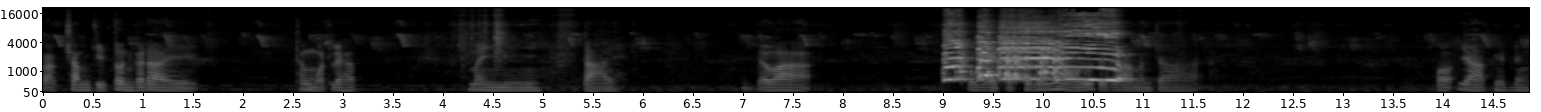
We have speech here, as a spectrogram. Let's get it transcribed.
ปักชำกี่ต้นก็ได้ทั้งหมดเลยครับ ไม่มีตาย แต่ว่าผมเมดกับเซเลเนียลรู้สึกว่ามันจะาะยากนิดนึง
